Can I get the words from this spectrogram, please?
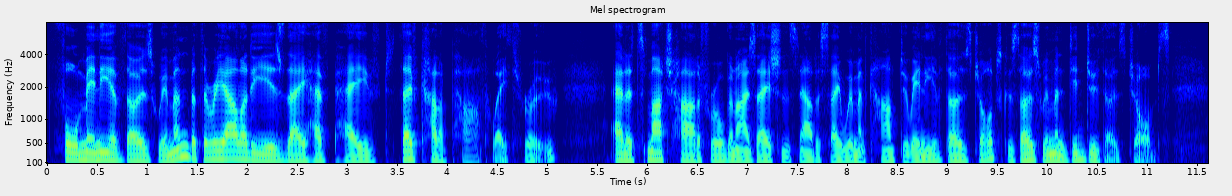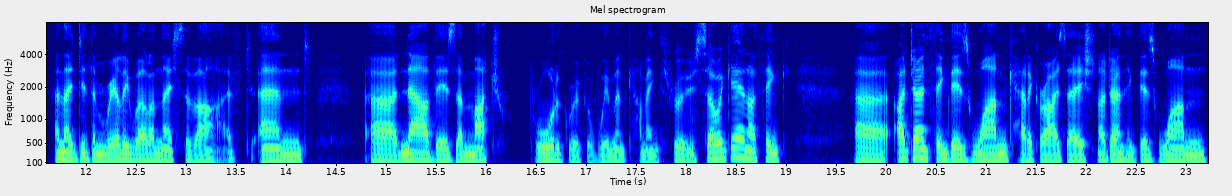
for many of those women. But the reality is they have paved, they've cut a pathway through. And it's much harder for organisations now to say women can't do any of those jobs because those women did do those jobs and they did them really well and they survived. And uh, now there's a much broader group of women coming through. So again, I think uh, I don't think there's one categorization. I don't think there's one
